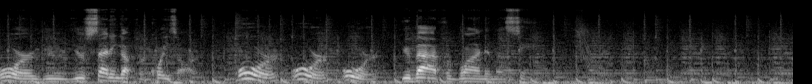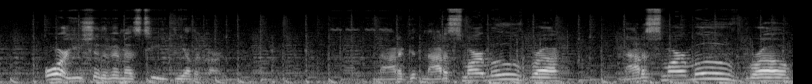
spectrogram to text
or you're, you're setting up for Quasar, or, or, or you're bad for blind MST. Or you should have MST the other card. Not a good, not a smart move, bruh. Not a smart move, bro.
